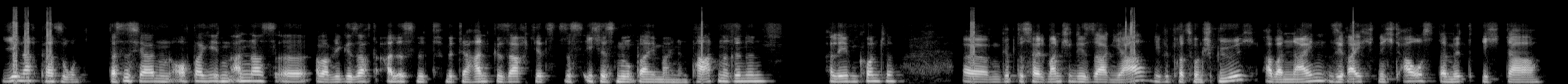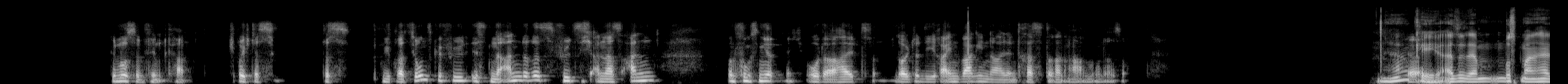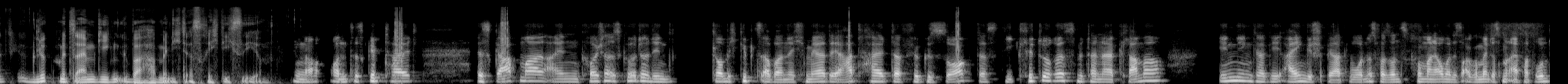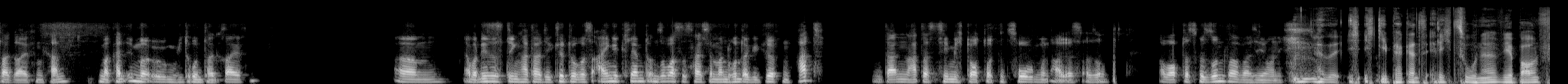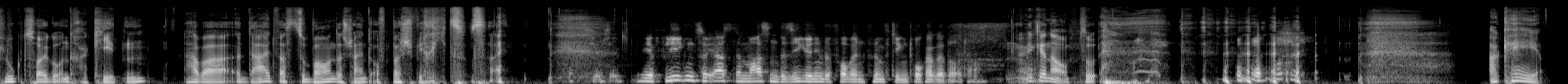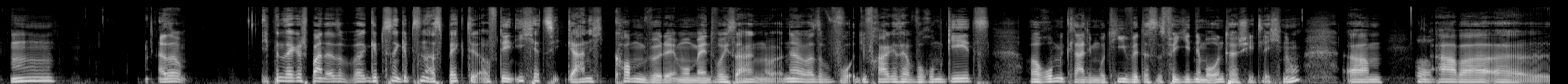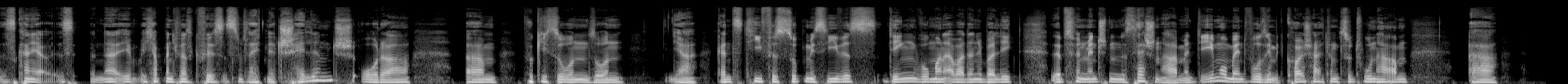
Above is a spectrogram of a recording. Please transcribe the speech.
je nach Person. Das ist ja nun auch bei jedem anders, äh, aber wie gesagt, alles mit, mit der Hand gesagt, jetzt, dass ich es nur bei meinen Partnerinnen erleben konnte ähm, gibt es halt manche, die sagen, ja, die Vibration spüre ich, aber nein, sie reicht nicht aus, damit ich da Genuss empfinden kann. Sprich, das, das Vibrationsgefühl ist ein anderes, fühlt sich anders an und funktioniert nicht. Oder halt Leute, die rein vaginal Interesse daran haben oder so. Ja, okay. Ja. Also da muss man halt Glück mit seinem Gegenüber haben, wenn ich das richtig sehe. Genau. Und es gibt halt, es gab mal einen Keuschersgürtel, den glaube ich, gibt es aber nicht mehr. Der hat halt dafür gesorgt, dass die Klitoris mit einer Klammer in den KG eingesperrt worden ist, weil sonst kommt man ja auch mal das Argument, dass man einfach drunter greifen kann. Man kann immer irgendwie drunter greifen. Ähm, aber dieses Ding hat halt die Klitoris eingeklemmt und sowas. Das heißt, wenn man drunter gegriffen hat, dann hat das ziemlich dort, dort gezogen und alles. Also, aber ob das gesund war, weiß ich auch nicht. Also ich, ich gebe ja ganz ehrlich zu, ne? Wir bauen Flugzeuge und Raketen, aber da etwas zu bauen, das scheint offenbar schwierig zu sein. Wir fliegen zuerst im Maßen besiegeln ihn, bevor wir einen vernünftigen Drucker gebaut haben. Genau. So. okay. Mm. Also, ich bin sehr gespannt. Also gibt es gibt's einen Aspekt, auf den ich jetzt gar nicht kommen würde im Moment, wo ich sagen, ne, also wo, die Frage ist ja, worum geht's? Warum? Klar, die Motive, das ist für jeden immer unterschiedlich, ne? Ähm, ja. Aber äh, es kann ja, es, na, ich habe manchmal das Gefühl, es ist vielleicht eine Challenge oder ähm, wirklich so ein, so ein ja, ganz tiefes, submissives Ding, wo man aber dann überlegt, selbst wenn Menschen eine Session haben, in dem Moment, wo sie mit Keuschhaltung zu tun haben, äh,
